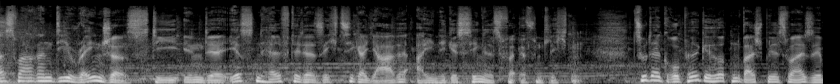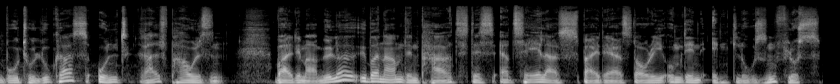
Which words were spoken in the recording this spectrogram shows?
Das waren die Rangers, die in der ersten Hälfte der 60er Jahre einige Singles veröffentlichten. Zu der Gruppe gehörten beispielsweise Boto Lukas und Ralf Paulsen. Waldemar Müller übernahm den Part des Erzählers bei der Story um den endlosen Fluss.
